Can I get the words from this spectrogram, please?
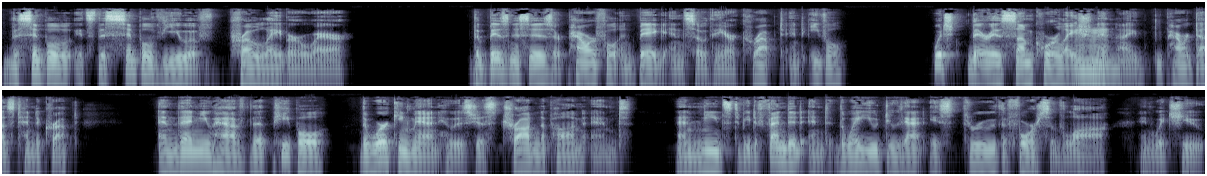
the simple it's this simple view of pro labor where the businesses are powerful and big and so they are corrupt and evil, which there is some correlation Mhm. in. I, power does tend to corrupt. And then you have the people, the working man who is just trodden upon and and needs to be defended. And the way you do that is through the force of law in which you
